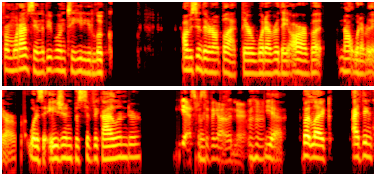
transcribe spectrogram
from what I've seen, the people in Tahiti look. Obviously, they're not black. They're whatever they are, but not whatever they are. What is it? Asian Pacific Islander. Yes, Pacific Islander. Mhm. Yeah. But like, I think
